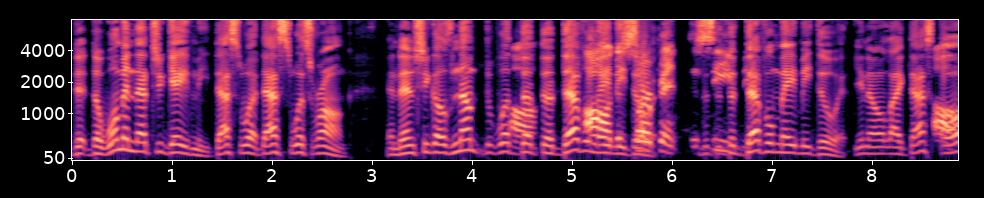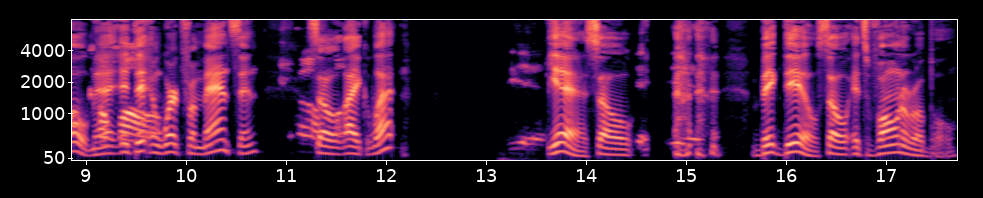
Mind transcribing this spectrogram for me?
The, the woman that you gave me, that's what that's what's wrong. And then she goes, no, well, Oh. the, the devil Oh, made the me do it. serpent The, the, the devil made me do it. You know, like that's Oh, oh, man, it didn't work for Manson. So like what? yeah, Yeah, so yeah, yeah. big deal. So it's vulnerable,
